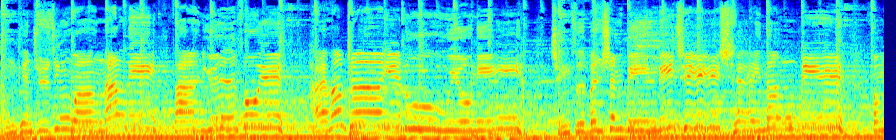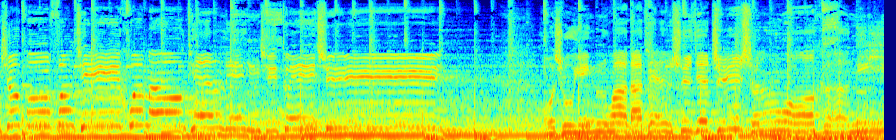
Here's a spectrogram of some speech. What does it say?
通天至今往哪里？翻云覆雨，还好这一路有你。情字本身并力气，谁能？放手不放弃，或某天灵气褪去。火树银花大千世界，只剩我和你。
